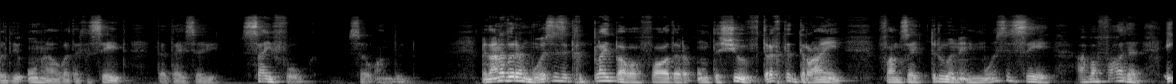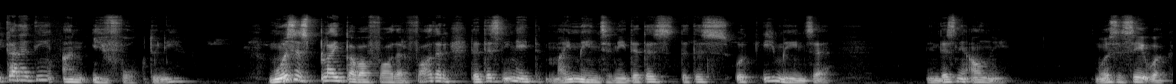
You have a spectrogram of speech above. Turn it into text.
oor die onheil wat hy gesê het dat hy sy sy volk sou aandoen. Met ander woorde Moses het gepleit by Abba Vader om te sjoef, terug te draai van sy troon en Moses sê: "Abba Vader, u kan dit nie aan u volk doen nie." Moses pleit by Baba Vader, Vader, dit is nie net my mense nie, dit is dit is ook u mense. En dis nie al nie. Moses sê ook,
